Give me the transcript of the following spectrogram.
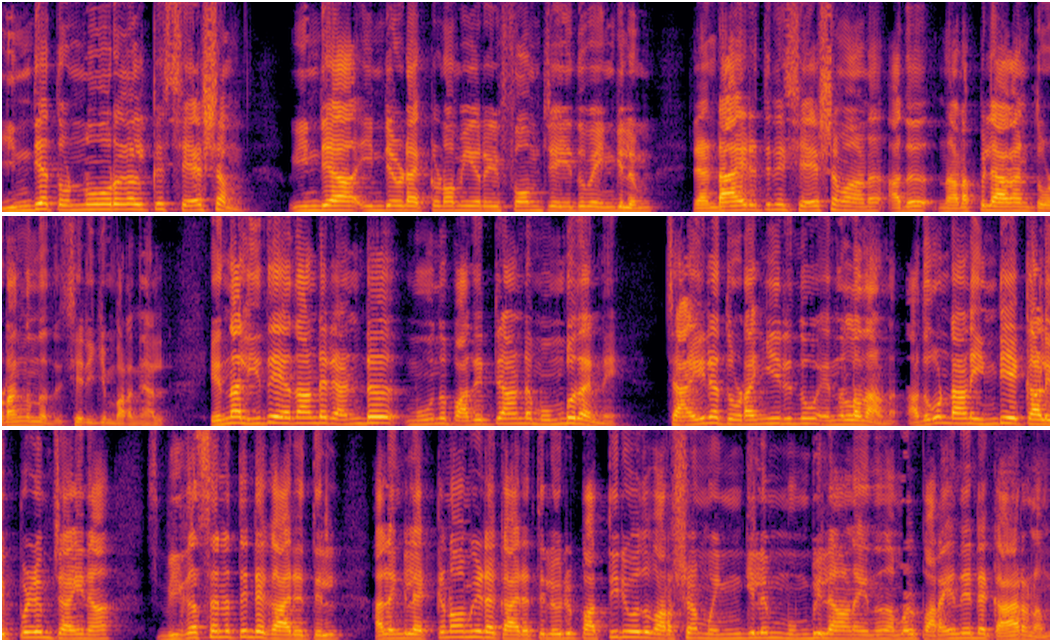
ഇന്ത്യ തൊണ്ണൂറുകൾക്ക് ശേഷം ഇന്ത്യ ഇന്ത്യയുടെ എക്കണോമി റിഫോം ചെയ്തുവെങ്കിലും രണ്ടായിരത്തിന് ശേഷമാണ് അത് നടപ്പിലാകാൻ തുടങ്ങുന്നത് ശരിക്കും പറഞ്ഞാൽ. എന്നാൽ ഇത് ഏതാണ്ട് രണ്ട് മൂന്ന് പതിറ്റാണ്ട് മുമ്പ് തന്നെ ചൈന തുടങ്ങിയിരുന്നു എന്നുള്ളതാണ്. അതുകൊണ്ടാണ് ഇന്ത്യയെക്കാൾ ഇപ്പോഴും ചൈന വികസനത്തിന്റെ കാര്യത്തിൽ അല്ലെങ്കിൽ എക്കണോമിയുടെ കാര്യത്തിൽ ഒരു പത്തിരുപത് വർഷം എങ്കിലും മുമ്പിലാണ് എന്ന് നമ്മൾ പറയുന്നതിന്റെ കാരണം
